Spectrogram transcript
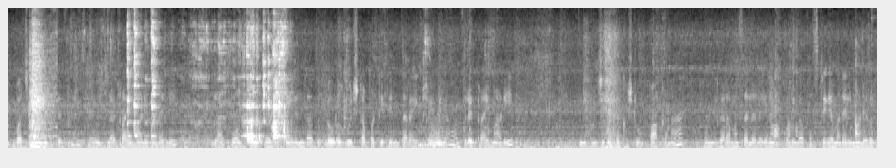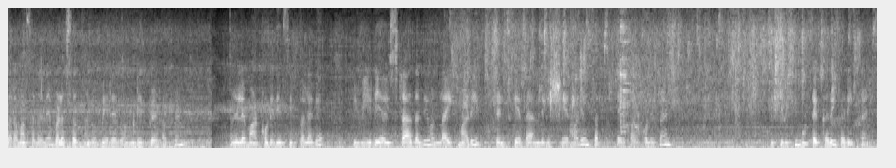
ತುಂಬ ಚೆನ್ನಾಗಿರುತ್ತೆ ಫ್ರೆಂಡ್ಸ್ ನೀವು ಒಂದ್ಸಲ ಟ್ರೈ ಮಾಡಿ ಮನೇಲಿ. ಎಲ್ಲಕ್ಕೂ ಒಂದು ಸ್ವಲ್ಪ ಮಕ್ಕಳಿಂದ ದೊಡ್ಡವ್ರಿಗೂ ಇಷ್ಟಪಟ್ಟು ತಿಂತಾರೆ ಈ ಗ್ರೇವಿನ. ಒಂದ್ಸಲ ಟ್ರೈ ಮಾಡಿ. ಇದು ರುಚಿಗೆ ತಕ್ಕಷ್ಟು ಉಪ್ಪು ಹಾಕೋಣ. ನಮಗೆ ಗರಂ ಮಸಾಲೆ ಎಲ್ಲ ಏನೂ ಹಾಕ್ಕೊಂಡಿಲ್ಲ ಫಸ್ಟಿಗೆ ಮನೇಲಿ ಮಾಡಿರೋ ಗರಂ ಮಸಾಲೆನೇ ಬಳಸೋದು ನಾನು. ಬೇರೆ ಅಂಗಡಿದು ಬೇಡ ಫ್ರೆಂಡ್ ಮನೇಲೇ ಮಾಡ್ಕೊಂಡಿದ್ದೀನಿ ಸಿಂಪಲಾಗೆ ಈ ವಿಡಿಯೋ ಇಷ್ಟ ಆದಲ್ಲಿ ಒಂದು ಲೈಕ್ ಮಾಡಿ ಫ್ರೆಂಡ್ಸ್ಗೆ ಫ್ಯಾಮಿಲಿಗೆ ಶೇರ್ ಮಾಡಿ, ಒಂದು ಸಬ್ಸ್ಕ್ರೈಬ್ ಮಾಡ್ಕೊಳ್ಳಿ ಫ್ರೆಂಡ್ಸ್ ಬಿಸಿ ಬಿಸಿ ಮೊಟ್ಟೆ ಕರಿ ರೆಡಿ ಫ್ರೆಂಡ್ಸ್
